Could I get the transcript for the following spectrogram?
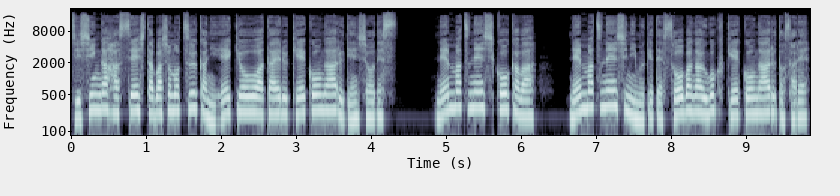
地震が発生した場所の通貨に影響を与える傾向がある現象です。年末年始効果は、年末年始に向けて相場が動く傾向があるとされ、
